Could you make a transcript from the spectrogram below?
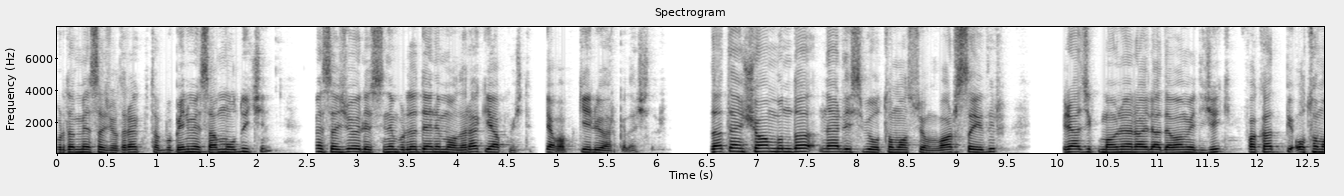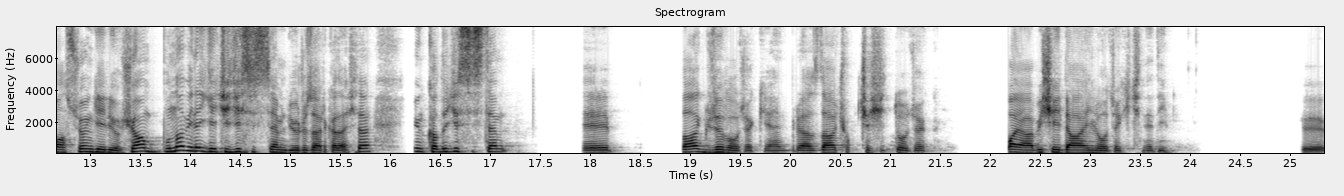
burada mesaj olarak tabi bu benim hesabım olduğu için mesajı öylesine burada deneme olarak yapmıştık. Cevap geliyor arkadaşlar. Zaten şu an bunda neredeyse bir otomasyon var sayılır. Birazcık manuel hala devam edecek. Fakat bir otomasyon geliyor. Şu an buna bile geçici sistem diyoruz arkadaşlar. Çünkü kalıcı sistem e, daha güzel olacak yani. Biraz daha çok çeşitli olacak. Bayağı bir şey dahil olacak içine diyeyim. E,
